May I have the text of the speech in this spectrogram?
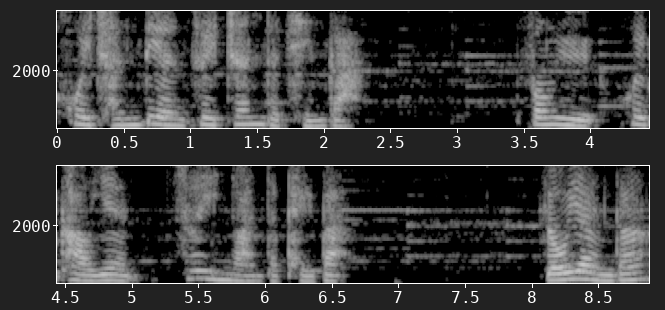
会沉淀最真的情感，风雨会考验最暖的陪伴。走远的，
